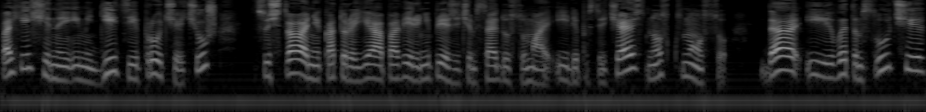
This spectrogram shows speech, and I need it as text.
похищенные ими дети и прочая чушь, в существование которой я поверю не прежде, чем сойду с ума или повстречаюсь нос к носу. Да, и в этом случае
